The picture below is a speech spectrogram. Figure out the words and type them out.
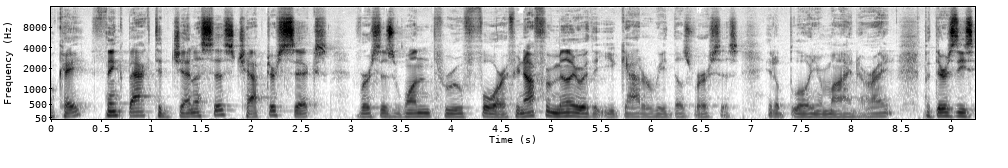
Okay, think back to Genesis chapter 6, verses 1 through 4. If you're not familiar with it, you got to read those verses. It'll blow your mind, all right? But there's these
